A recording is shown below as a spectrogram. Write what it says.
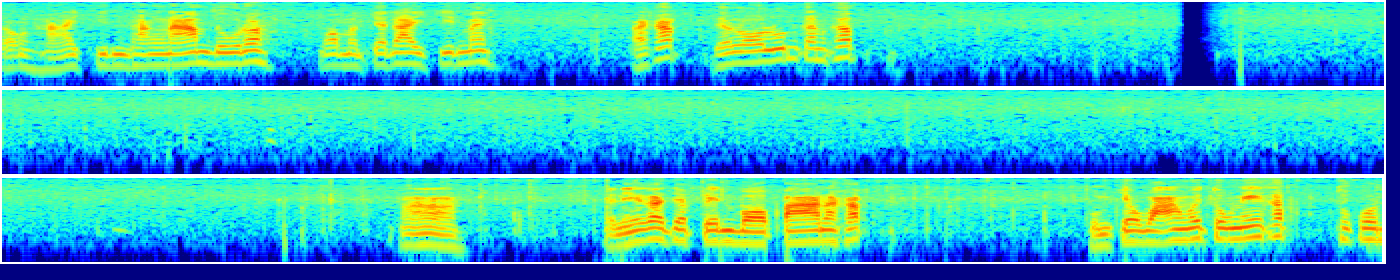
ต้องหากินทางน้ำดูเนาะว่ามันจะได้กินไหมไปครับ เดี๋ยวรอลุ้นกันครับอ่าอันนี้ก็จะเป็นบ่อปลานะครับ ผมจะวางไว้ตรงนี้ครับ ทุกคน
